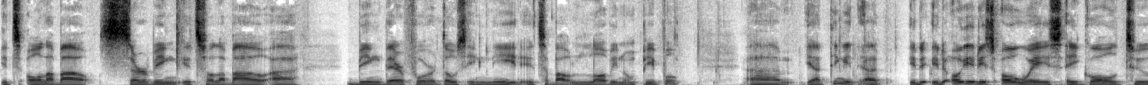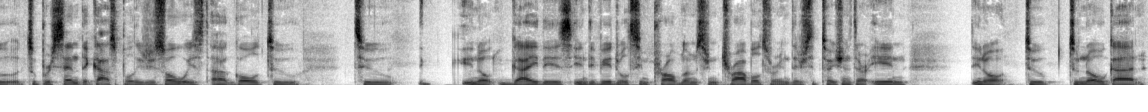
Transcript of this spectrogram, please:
It's all about serving. It's all about uh, being there for those in need. It's about loving on people. Um, yeah, I think it, uh, it it oh, it is always a goal to to present the gospel. It is always a goal to to you know guide these individuals in problems, in troubles, or in their situations they're in you know to to know god.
